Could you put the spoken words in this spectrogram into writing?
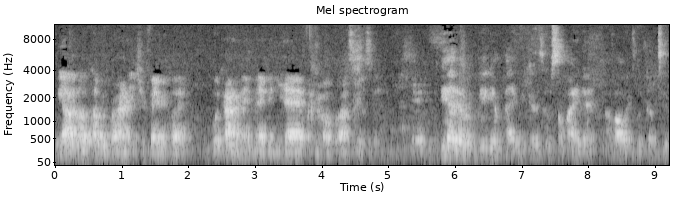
We all know Kobe Bryant is your favorite player. What kind of impact did he have on your overall skill set? he had a big impact because it was somebody that I've always looked up to.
